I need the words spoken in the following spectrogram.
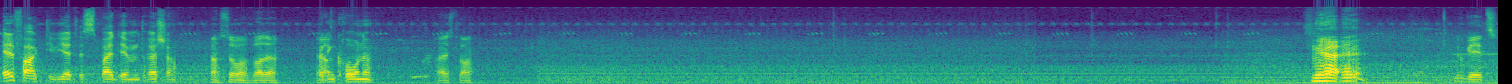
Helfer aktiviert ist bei dem Drescher. Ach so, warte. Bei Ja. den Krone. Alles klar. Ja. Du geht's.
